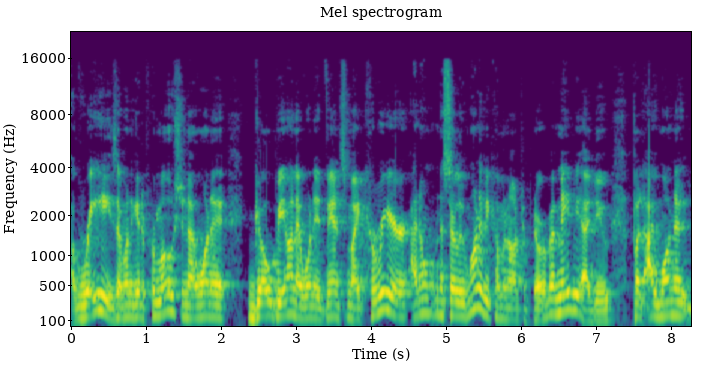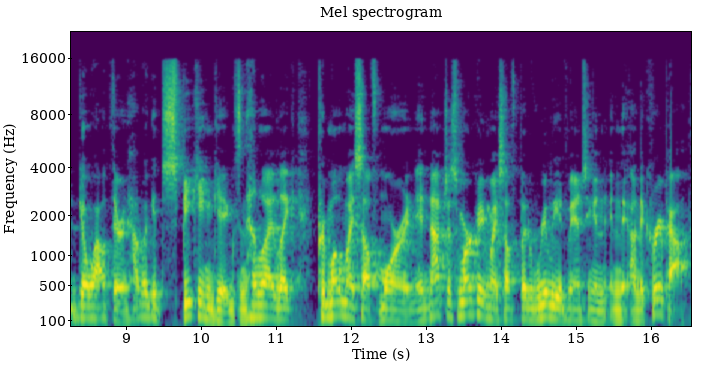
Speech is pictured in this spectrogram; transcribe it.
a raise. I want to get a promotion. I want to go beyond. I want to advance my career. I don't necessarily want to become an entrepreneur but maybe i do but I want to go out there and how do I get speaking gigs and how do I like promote myself more and, and not just marketing myself but really advancing in, in the, on the career path.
